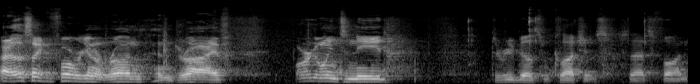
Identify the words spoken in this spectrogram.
Alright, looks like before we're gonna run and drive, we're going to need to rebuild some clutches. So that's fun.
